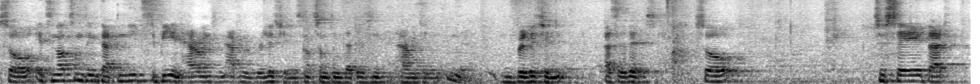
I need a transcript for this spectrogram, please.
So it's not something that needs to be inherent in every religion. It's not something that is inherent in religion as it is. So to say that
